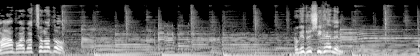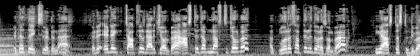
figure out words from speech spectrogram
মা ভয় পাচ্ছ না তো? ওকে একটু শিখাই দেন। এটা তো এক্সিলেটার না। এটা এটা চাপতে গাড়ি চলবে? হ্যাঁ? আস্তে চাপলে আস্তে চলবে। আর জোরে চাপতে দিলে জোরে চলবে হ্যাঁ? ঠিক আস্তে আস্তে দিবে?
